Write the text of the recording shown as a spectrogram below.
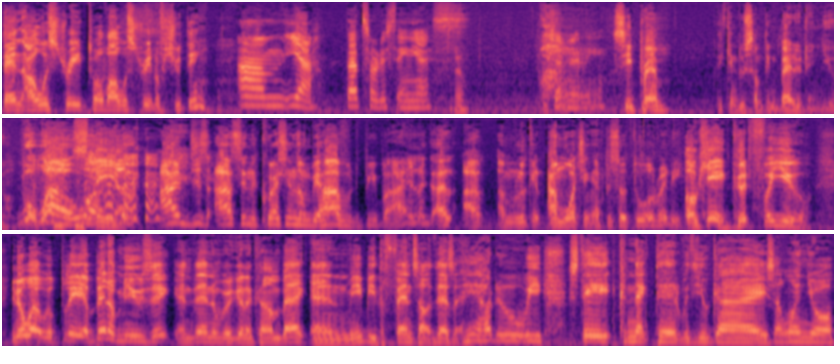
10 hours straight, 12 hours straight of shooting? Um, yeah, that sort of thing. Yes. Yep. Generally. See, Prem, they can do something better than you. Whoa, whoa, whoa. I'm just asking the questions on behalf of the people. I like. I, I, I'm looking. I'm watching episode two already. Okay, good for you. You know what? We'll play a bit of music and then we're gonna come back and maybe the fans out there say, hey, how do we stay connected with you guys? I want your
